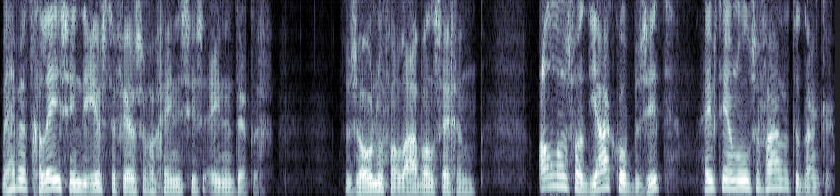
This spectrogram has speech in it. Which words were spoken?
We hebben het gelezen in de eerste verse van Genesis 31. De zonen van Laban zeggen: Alles wat Jacob bezit, heeft hij aan onze vader te danken.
